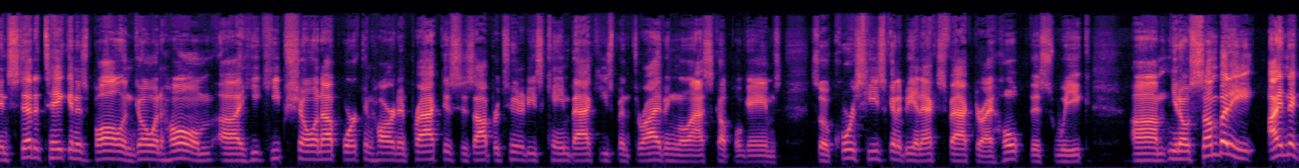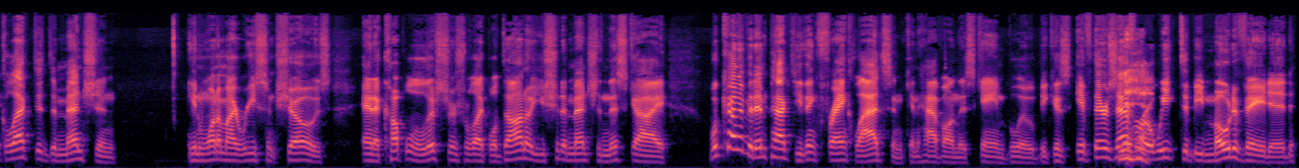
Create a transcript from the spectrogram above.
instead of taking his ball and going home, uh, he keeps showing up, working hard in practice. His opportunities came back. He's been thriving the last couple games. So, of course, he's going to be an X factor, I hope, this week. Um, you know, somebody I neglected to mention in one of my recent shows, and a couple of listeners were like, Well, Donno, you should have mentioned this guy. What kind of an impact do you think Frank Ladson can have on this game, Blue? Because if there's ever a week to be motivated,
